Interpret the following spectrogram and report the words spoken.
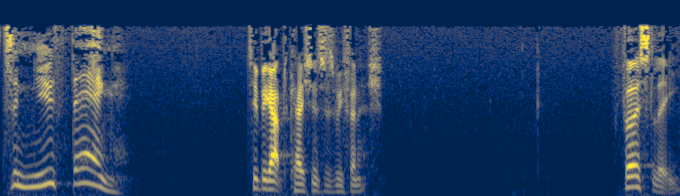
It's a new thing. Two big applications as we finish. Firstly,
